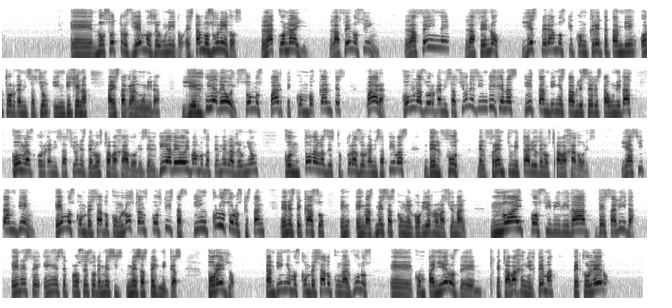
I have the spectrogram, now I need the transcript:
eh, nosotros ya hemos reunido, estamos unidos, la CONAI, la FENOCIN, la FEINE, la FENO, y esperamos que concrete también otra organización indígena a esta gran unidad. Y el día de hoy somos parte convocantes para, con las organizaciones indígenas y también establecer esta unidad con las organizaciones de los trabajadores. El día de hoy vamos a tener la reunión con todas las estructuras organizativas del FUT, del Frente Unitario de los Trabajadores. Y así también hemos conversado con los transportistas, incluso los que están en este caso en, las mesas con el gobierno nacional. No hay posibilidad de salida en ese, en ese proceso de mesas técnicas. Por ello, también hemos conversado con algunos eh, compañeros de, que trabajan el tema petrolero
